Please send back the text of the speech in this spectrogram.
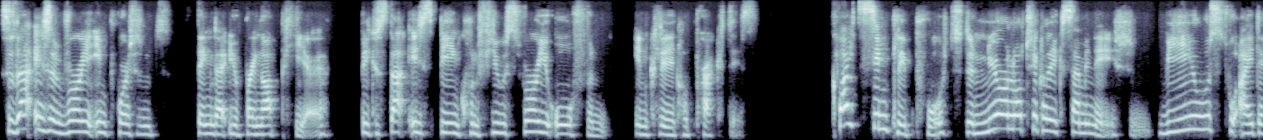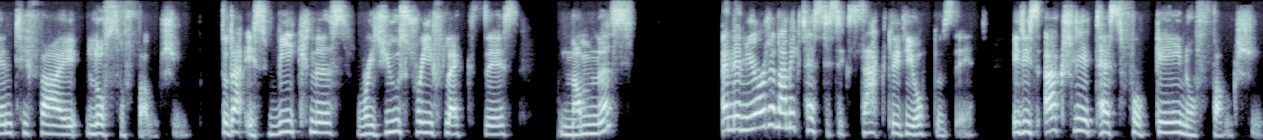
So, that is a very important thing that you bring up here, because that is being confused very often in clinical practice. Quite simply put, the neurological examination we use to identify loss of function. So that is weakness, reduced reflexes, numbness. And the neurodynamic test is exactly the opposite. It is actually a test for gain of function.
